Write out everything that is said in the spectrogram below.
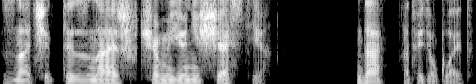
Значит, ты знаешь, в чем ее несчастье? Да, ответил Клайд.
